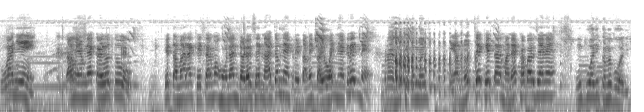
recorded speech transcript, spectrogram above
ભુવાજી તમે એમને કહ્યું તું કે તમારા ખેતરમાં હોના દડે છે ના ચમ નેકરે તમે કહ્યું હોય નેકરે જ ને. પણ એમનું ખેતર નહીં. એમનું જ છે ખેતર મને ખબર છે ને. હું બુવાજી તમે બુવાજી.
